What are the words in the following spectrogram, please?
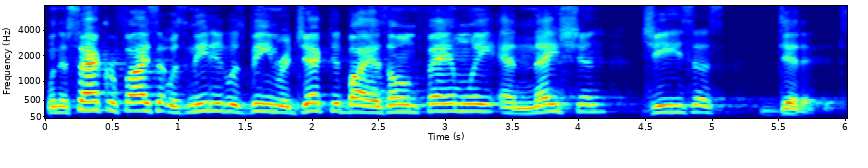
When the sacrifice that was needed was being rejected by his own family and nation, Jesus did it.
